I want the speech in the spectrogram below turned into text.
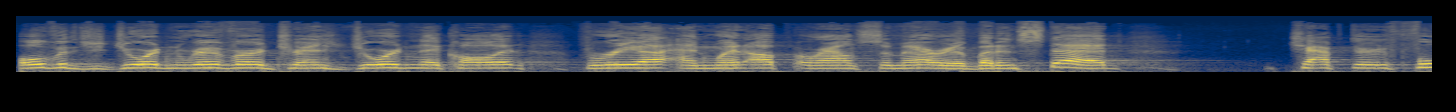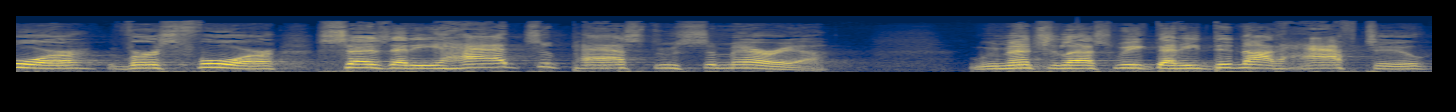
over the Jordan River, Transjordan they call it, Perea, and went up around Samaria. But instead, chapter 4, verse 4 says that he had to pass through Samaria. We mentioned last week that he did not have to,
